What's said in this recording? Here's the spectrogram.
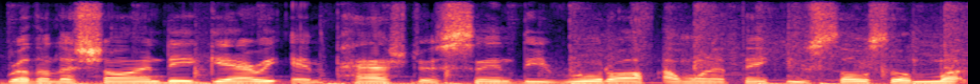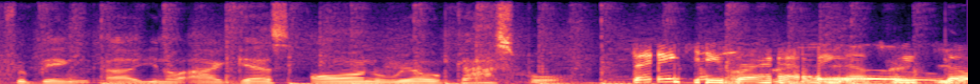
Brother LaShawn D. Gary, and Pastor Cindy Rudolph. I want to thank you so so much for being, uh, you know, our guest on Real Gospel. Thank you for having us. We so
